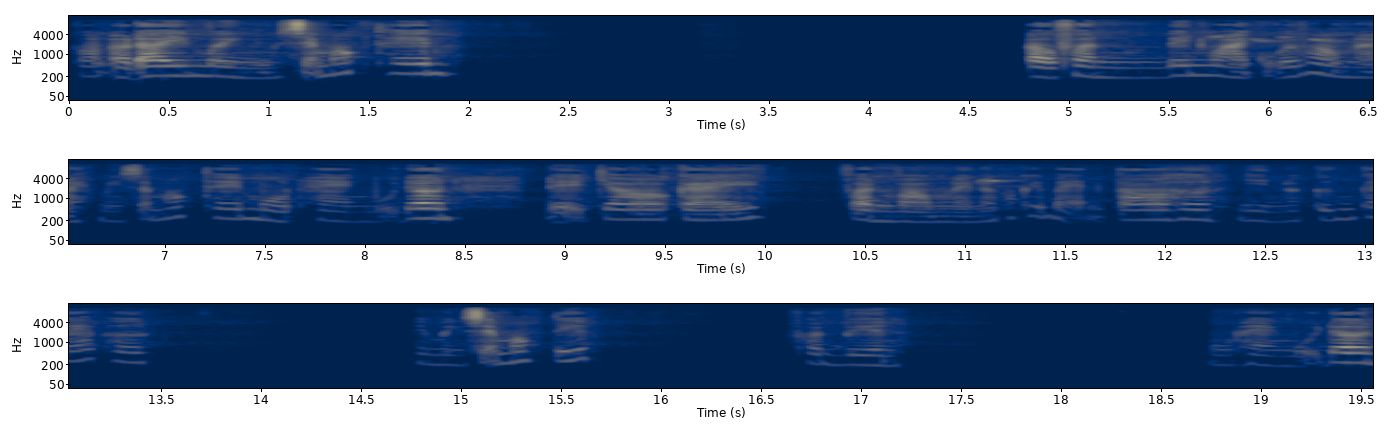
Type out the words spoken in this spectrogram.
còn ở đây mình sẽ móc thêm. Ở phần bên ngoài của cái vòng này, mình sẽ móc thêm một hàng mũi đơn để cho cái phần vòng này nó có cái bản to hơn, nhìn nó cứng cáp hơn. Thì mình sẽ móc tiếp phần viền. Một hàng mũi đơn.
